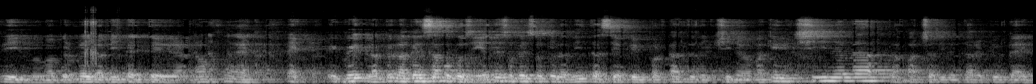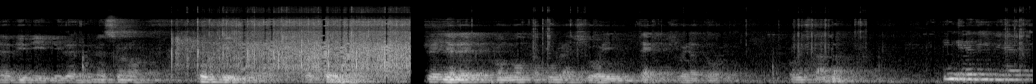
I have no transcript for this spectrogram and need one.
film, ma per me è la vita intera, no? Eh, ecco, la, la, pensavo così, adesso penso che la vita sia più importante del cinema, ma che il cinema la faccia diventare più bella e vivibile, ne sono convinto. Scegliere con molta cura i suoi temi, i suoi attori, come è stata? Incredibile.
